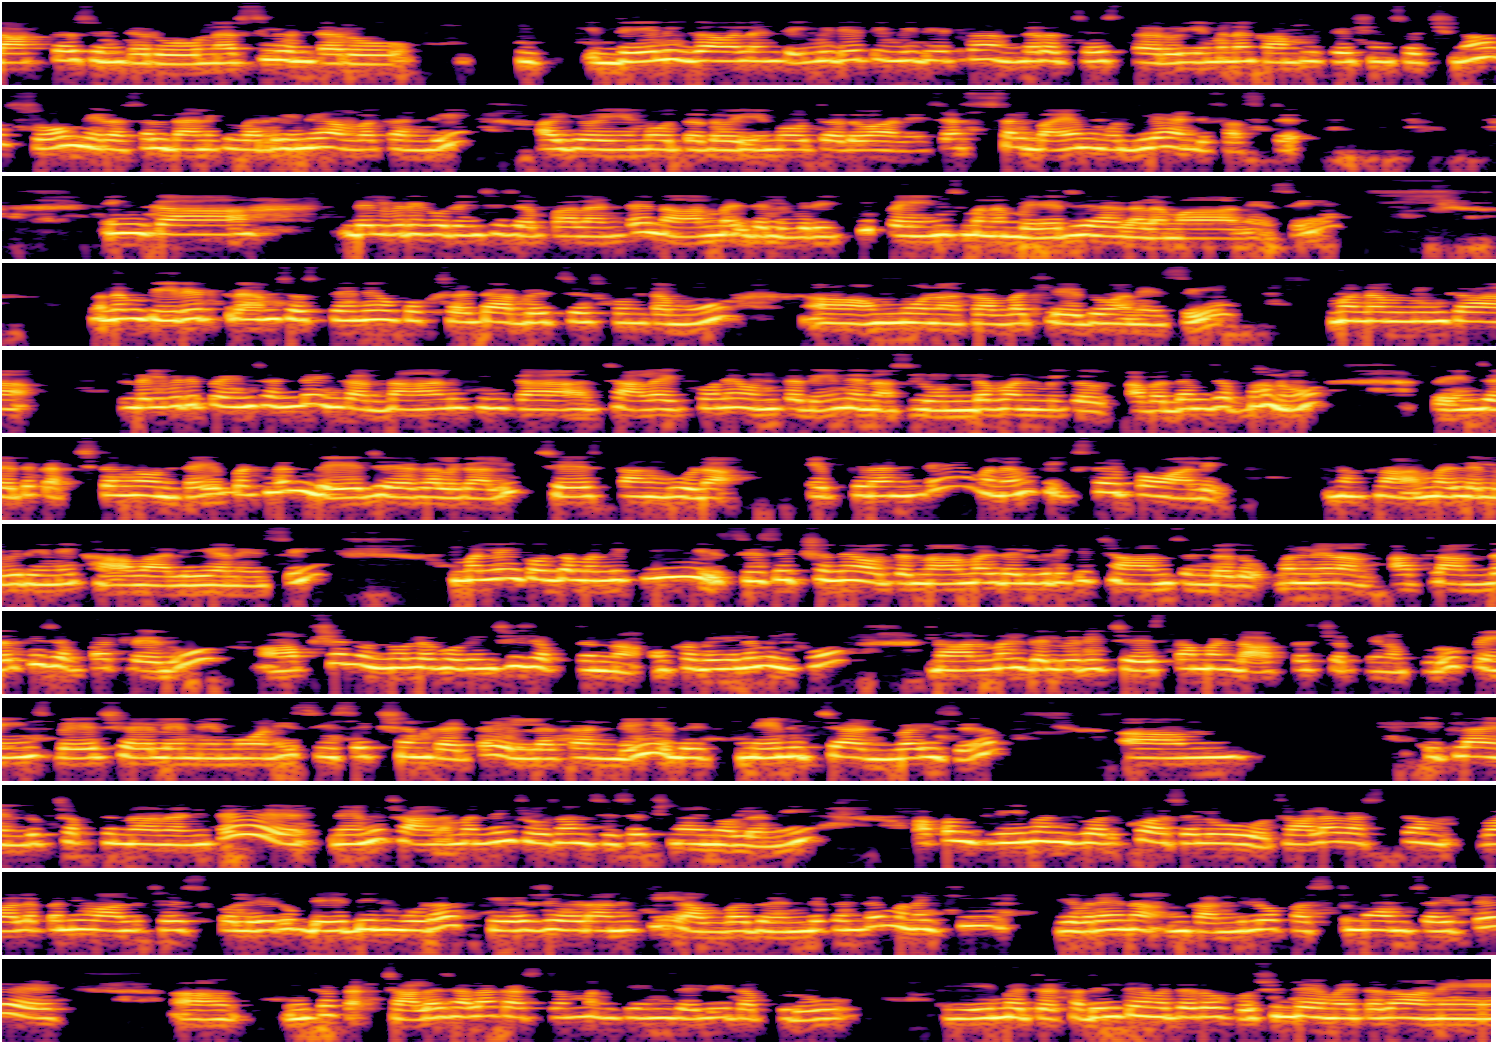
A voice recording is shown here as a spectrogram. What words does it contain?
డాక్టర్స్ ఉంటారు నర్సులు ఉంటారు. దేనికి కావాలంటే ఇమీడియట్ ఇమీడియట్గా అందరు వచ్చేస్తారు. ఏమైనా కాంప్లికేషన్స్ వచ్చినా సో మీరు అసలు దానికి వర్రీనే అవ్వకండి. అయ్యో ఏమవుతుందో ఏమవుతుందో అనేసి అస్సలు భయం వదిలేయండి ఫస్ట్ ఇంకా డెలివరీ గురించి చెప్పాలంటే నార్మల్ డెలివరీకి పెయిన్స్ మనం బేర్ చేయగలమా అనేసి మనం పీరియడ్ క్రామ్స్ వస్తేనే ఒక్కొక్కసారి టాబ్లెట్స్ వేసుకుంటాము. అమ్మో నాకు అవ్వట్లేదు అనేసి మనం ఇంకా డెలివరీ పెయిన్స్ అంటే ఇంకా దానికి ఇంకా చాలా ఎక్కువనే ఉంటుంది. నేను అసలు ఉండవని మీకు అబద్ధం చెప్పను. పెయిన్స్ అయితే ఖచ్చితంగా ఉంటాయి. బట్ మేము బేర్ చేయగలగాలి. చేస్తాం కూడా. ఎప్పుడంటే మనం ఫిక్స్ అయిపోవాలి. నాకు నార్మల్ డెలివరీనే కావాలి అనేసి. మళ్ళీ ఇంకొంతమందికి సి సెక్షనే అవుతుంది నార్మల్ డెలివరీకి ఛాన్స్ ఉండదు. మళ్ళీ నేను అట్లా అందరికీ చెప్పట్లేదు. ఆప్షన్ ఉన్నోళ్ళ గురించి చెప్తున్నా. ఒకవేళ మీకు నార్మల్ డెలివరీ చేస్తామని డాక్టర్ చెప్పినప్పుడు పెయిన్స్ బేర్ చేయలేమేమో అని సి సెక్షన్కి అయితే వెళ్ళకండి. ఇది నేను ఇచ్చే అడ్వైజ్ ఇట్లా ఎందుకు చెప్తున్నానంటే నేను చాలా మందిని చూసాను సి సెక్షన్ అయిన వాళ్ళని పాపం త్రీ మంత్స్ వరకు అసలు చాలా కష్టం. వాళ్ళ పని వాళ్ళు చేసుకోలేరు. బేబీని కూడా కేర్ చేయడానికి అవ్వదు. ఎందుకంటే మనకి ఎవరైనా ఇంకా అందులో ఫస్ట్ మామ్స్ అయితే ఇంకా చాలా చాలా కష్టం. మనకేం తెలియదు అప్పుడు. ఏమైతే కదిలితే ఏమవుతుందో కూర్చుంటే ఏమవుతుందో అనే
